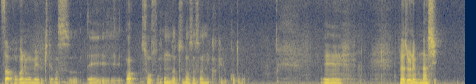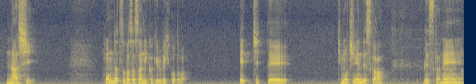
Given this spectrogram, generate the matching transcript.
さあ他にもメール来てます。えー、あそうそう。本田翼さんにかける言葉。えー、ラジオネームなし。なし。本田翼さんにかけるべき言葉。エッチって気持ちいいんですか？ですかね。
